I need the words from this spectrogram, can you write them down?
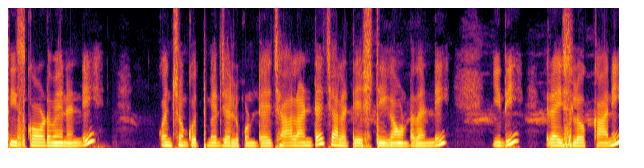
తీసుకోవడమేనండి. కొంచెం కొత్తిమీర చల్లుకుంటే చాలా అంటే చాలా టేస్టీగా ఉంటుందండి. ఇది రైస్లో కానీ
